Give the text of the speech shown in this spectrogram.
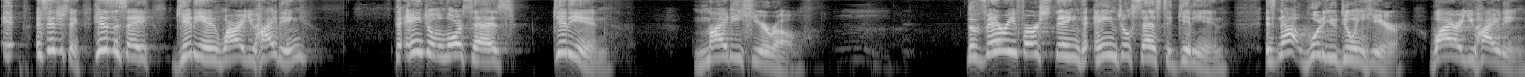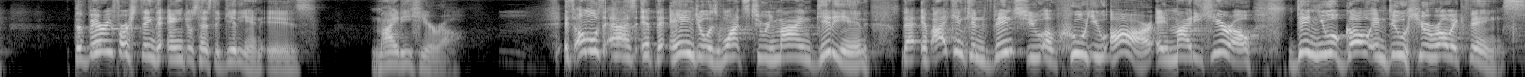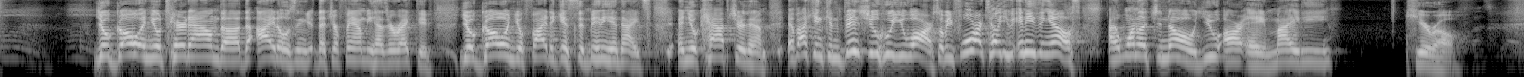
it, it's interesting. He doesn't say, Gideon, why are you hiding? The angel of the Lord says, Gideon, mighty hero. The very first thing the angel says to Gideon is not, What are you doing here? Why are you hiding? The very first thing the angel says to Gideon is, Mighty hero. It's almost as if the angel wants to remind Gideon that if I can convince you of who you are, a mighty hero, then you will go and do heroic things. You'll go and you'll tear down the, the idols your, that your family has erected. You'll go and you'll fight against the Midianites and you'll capture them. If I can convince you who you are, so before I tell you anything else, I want to let you know you are a mighty hero.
